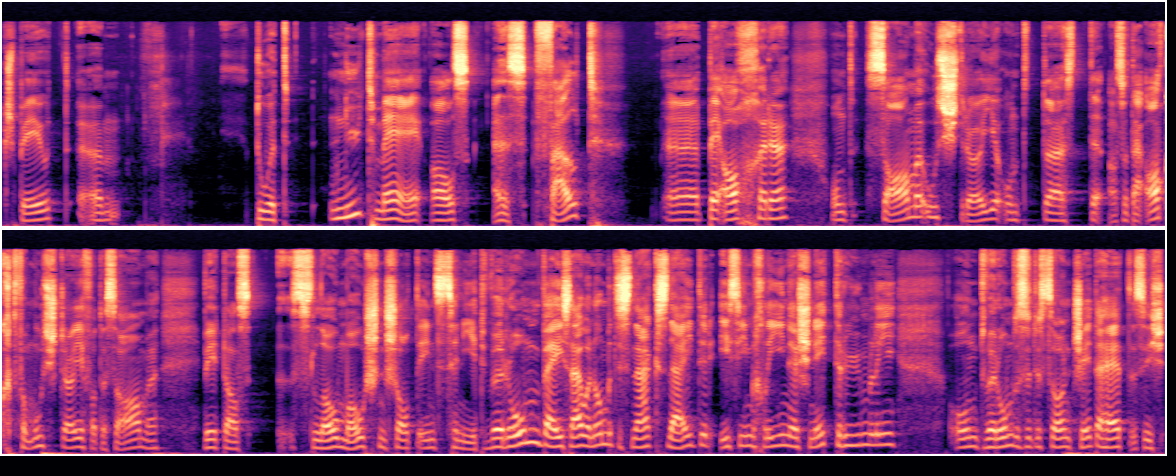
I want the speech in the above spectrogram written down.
gespielt ähm, tut nichts mehr als ein Feld äh, beachern und Samen ausstreuen und das, also der Akt vom Ausstreuen von den Samen wird als Slow-Motion-Shot inszeniert. Warum, weiss auch nur der Snack Snyder in seinem kleinen Schnitträumchen und warum dass er das so entschieden hat, es ist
